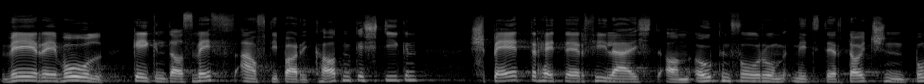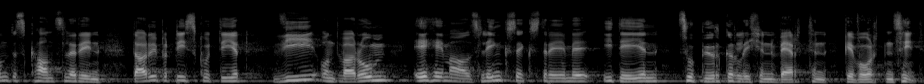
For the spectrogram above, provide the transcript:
wäre wohl gegen das WEF auf die Barrikaden gestiegen, Später hätte er vielleicht am Open Forum mit der deutschen Bundeskanzlerin darüber diskutiert, wie und warum ehemals linksextreme Ideen zu bürgerlichen Werten geworden sind.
